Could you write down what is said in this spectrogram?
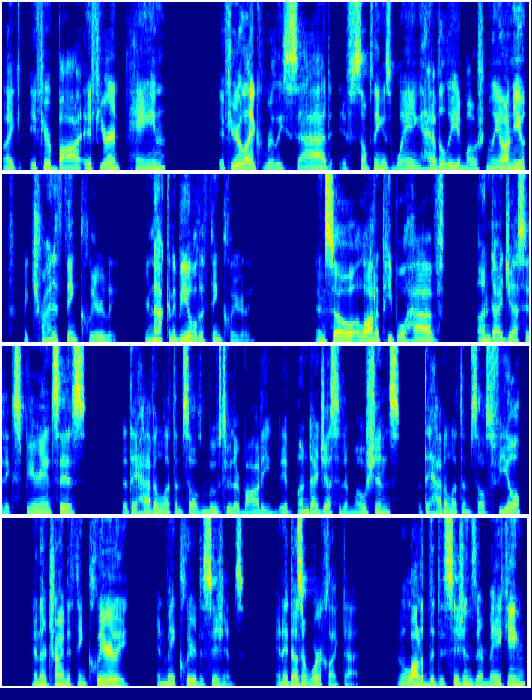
Like if your body, if you're in pain, if you're like really sad, if something is weighing heavily emotionally on you, like try to think clearly. You're not going to be able to think clearly. And so a lot of people have undigested experiences that they haven't let themselves move through their body. They have undigested emotions that they haven't let themselves feel. And they're trying to think clearly and make clear decisions. And it doesn't work like that. And a lot of the decisions they're making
